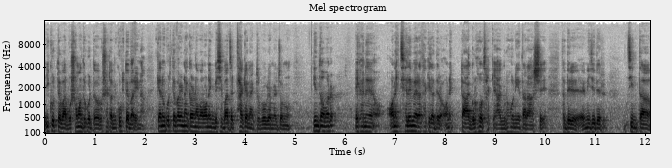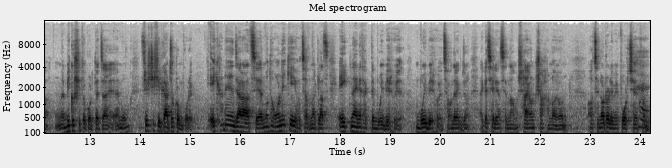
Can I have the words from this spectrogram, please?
ই করতে পারব সমাধান করতে পারব সেটা আমি করতে পারি না। কেন করতে পারি না? কারণ আমার অনেক বেশি বাজেট থাকে না একটা প্রোগ্রামের জন্য। কিন্তু আমার এখানে অনেক ছেলেমেয়েরা থাকে যাদের অনেকটা আগ্রহ থাকে আগ্রহ নিয়ে তারা আসে তাদের নিজেদের চিন্তা বিকশিত করতে চায় এবং সৃষ্টিশীল কার্যক্রম করে। এখানে যারা আছে এর মধ্যে অনেকেই হচ্ছে আপনার ক্লাস এইট নাইনে থাকতে বই বের হয়ে বই বের হয়েছে। আমাদের একজন একটা ছেলে আছে নাম সায়ন সাহা নয়ন হচ্ছে নটরডেমে পড়ছে এখন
